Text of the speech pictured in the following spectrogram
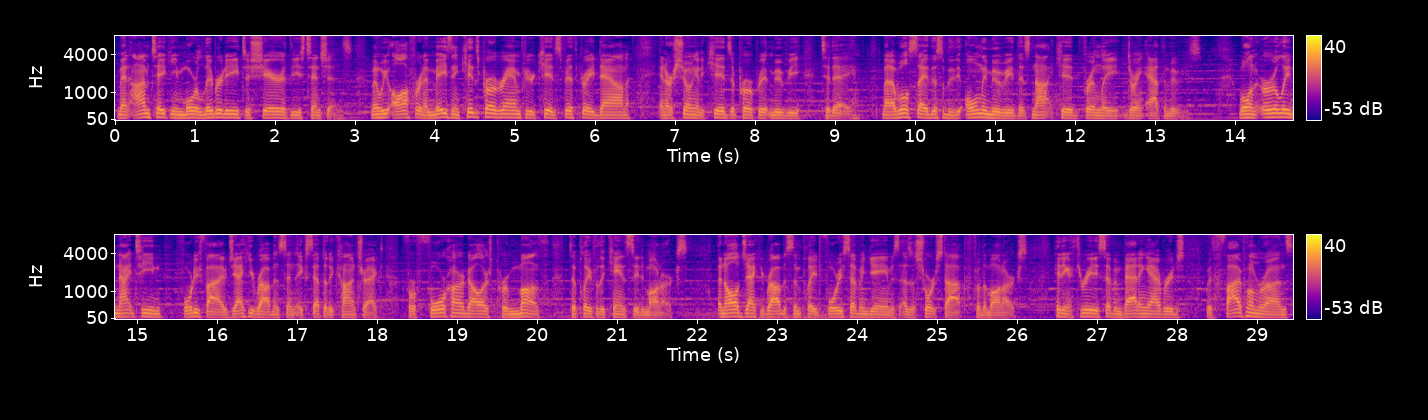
man, I'm taking more liberty to share these tensions. Man, we offer an amazing kids program for your kids fifth grade down and are showing a kids appropriate movie today. Man, I will say this will be the only movie that's not kid friendly during At the Movies. Well, in early 1945, Jackie Robinson accepted a contract for $400 per month to play for the Kansas City Monarchs. In all, Jackie Robinson played 47 games as a shortstop for the Monarchs, hitting a 387 batting average with five home runs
